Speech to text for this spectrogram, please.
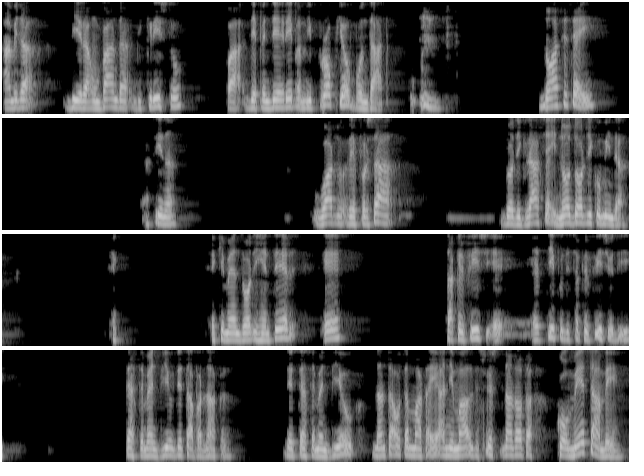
a vida vira um banda de Cristo para depender de minha própria bondade. Não isso aí. Assim, né? Guardo, reforçar dor de graça e não dor de comida que mandou de render é sacrifício, é, é tipo de sacrifício de testamento bio de tabernáculo. De testamento bio, não está matar animal, depois não está comer também.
